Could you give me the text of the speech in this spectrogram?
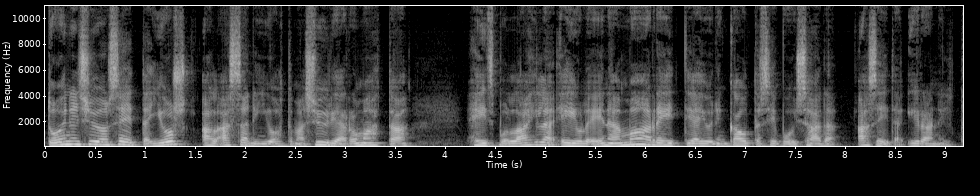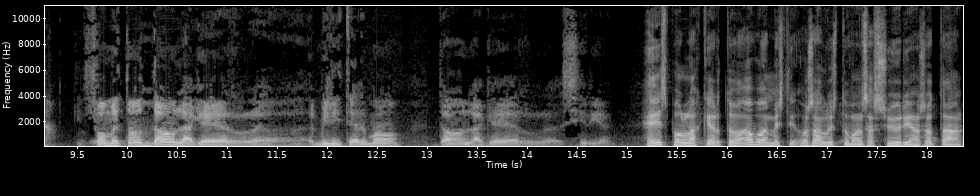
Toinen syy on se, että jos al-Assadin johtama Syyria romahtaa, Hezbollahilla ei ole enää maareittiä, joiden kautta se voi saada aseita Iranilta. Dans la guerre militairement syrienne. Hezbollah kertoo avoimesti osallistuvansa Syyrian sotaan,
